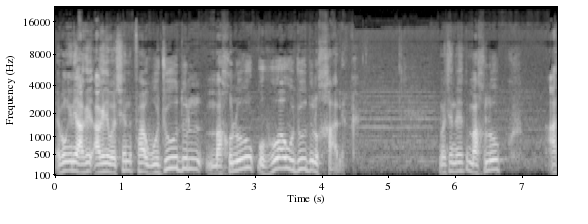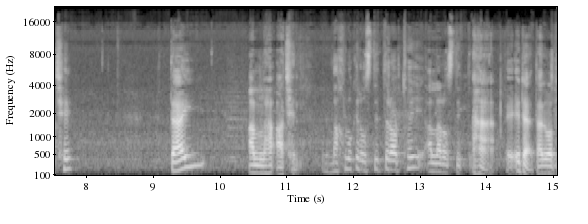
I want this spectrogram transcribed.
এবং ইনি আগে আগে যে বলছেন ফা উজুদুল মখলুক হুয়া উজুদুল খালেক। বলছেন যেহেতু মখলুক আছে তাই আল্লাহ আছেন। মাখলুকের অস্তিত্বের অর্থই আল্লাহর অস্তিত্ব। হ্যাঁ এটা তার অর্থ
